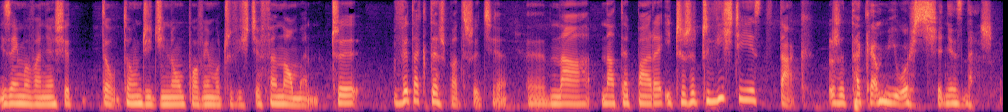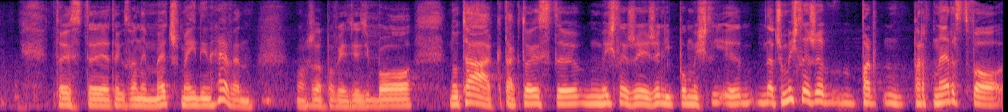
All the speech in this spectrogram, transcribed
i zajmowania się tą, tą dziedziną powiem oczywiście fenomen. Czy wy tak też patrzycie y, na, na tę parę i czy rzeczywiście jest tak, że taka miłość się nie zdarza? To jest e, tak zwany match made in heaven, można powiedzieć, bo no tak, tak, to jest, e, myślę, że jeżeli pomyśli, e, znaczy myślę, że par partnerstwo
